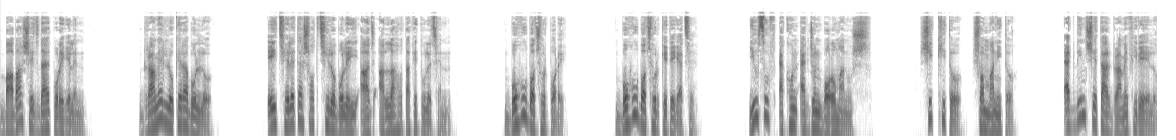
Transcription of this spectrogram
বাবা সেজদায় পড়ে গেলেন। গ্রামের লোকেরা বলল, এই ছেলেটা সৎ ছিল বলেই আজ আল্লাহ তাকে তুলেছেন। বহু বছর পরে বহু বছর কেটে গেছে। ইউসুফ এখন একজন বড় মানুষ। শিক্ষিত, সম্মানিত। একদিন সে তার গ্রামে ফিরে এল।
